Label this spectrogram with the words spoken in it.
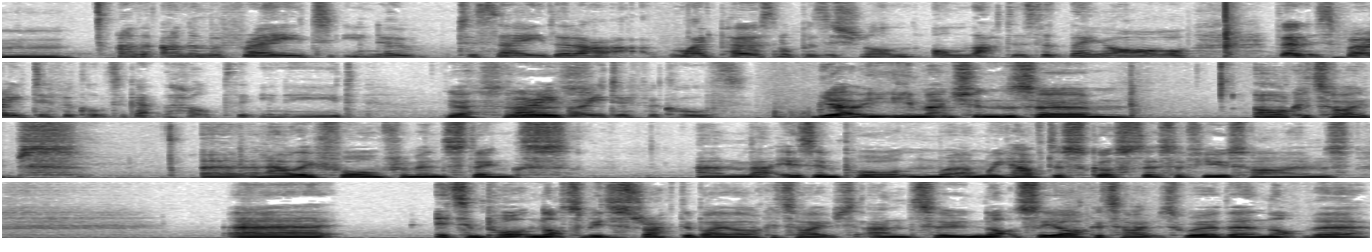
Mm. and, and I'm afraid, you know, to say that I, my personal position on, on that is that they are, then it's very difficult to get the help that you need. Yes, Very, very difficult. Yeah, he he mentions um, archetypes uh, and how they form from instincts, and that is important. And we have discussed this a few times. Uh, it's important not to be distracted by archetypes and to not see archetypes where they're not there.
